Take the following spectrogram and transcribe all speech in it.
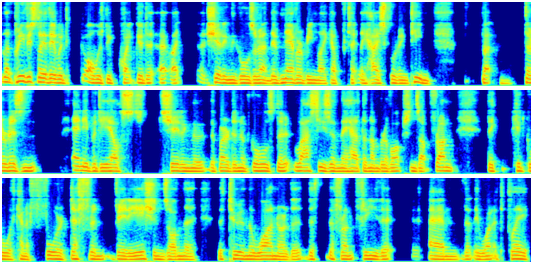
like previously, they would always be quite good at, at like at sharing the goals around. They've never been like a particularly high scoring team, but there isn't anybody else sharing the, the burden of goals. The, last season, they had a number of options up front. They could go with kind of four different variations on the the two and the one, or the the, the front three that um, that they wanted to play.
